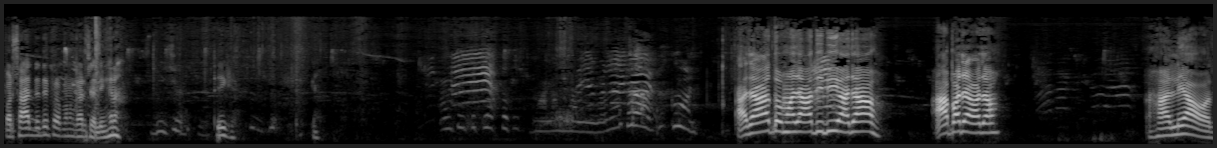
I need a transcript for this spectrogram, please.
प्रसाद दे दे फिर अपन घर चलेंगे ना। ठीक है। आ जाओ तुम आ जाओ दीदी आ जाओ आप आ जाओ आ जाओ हाँ ले आओ और।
